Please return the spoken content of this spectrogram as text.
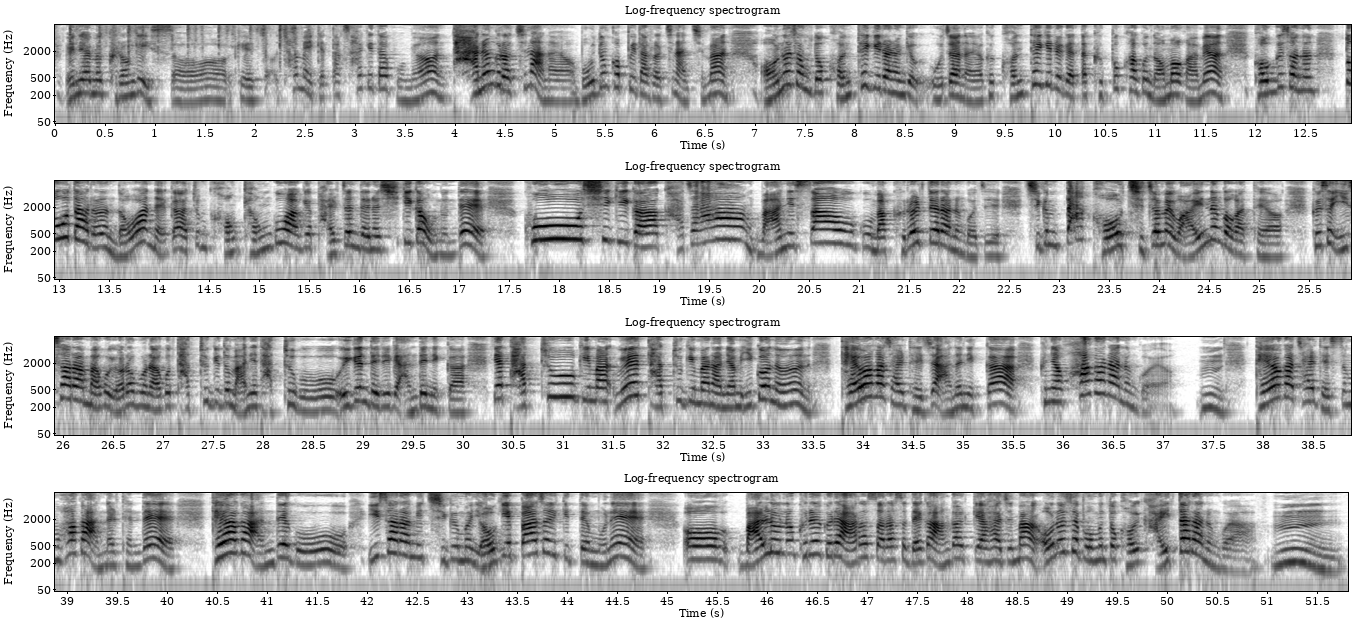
왜냐하면 그런 게 있어. 이렇게 처음에 이렇게 딱 사귀다 보면 다는 그렇진 않아요. 모든 커플이 다 그렇진 않지만 어느 정도 권태기라는 게 오잖아요. 그 권태기를 갖다 극복하고 넘어가면 거기서는 또 다른 너와 내가 좀 견고하게 발전되는 시기가 오는데 그 시기가 가장 많이 싸우고 막 그럴 때라는 거지. 지금 딱 그 지점에 와 있는 것 같아요. 그래서 이 사람하고 여러분하고 다투기도 많이 다투고 의견 대립이 안 되니까 그냥 다투기만 왜 다투기만 하냐면 이거는 대화가 잘 되지 않으니까 그냥 화가 나는 거예요. 음, 대화가 잘 됐으면 화가 안 날 텐데, 대화가 안 되고, 이 사람이 지금은 여기에 빠져 있기 때문에, 어, 말로는 그래, 그래, 알았어, 알았어, 내가 안 갈게 하지만, 어느새 보면 또 거기 가 있다라는 거야. 음.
